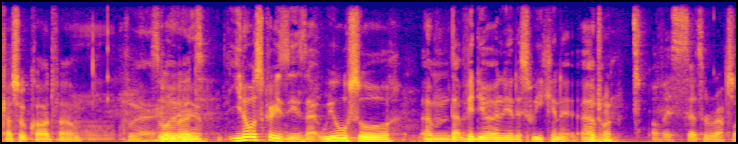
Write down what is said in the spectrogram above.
Cash your card, fam. It's all But, mad. yeah. You know what's crazy is that we all saw um, that video earlier this week, innit? Um, Which one? Of a certain rapper.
